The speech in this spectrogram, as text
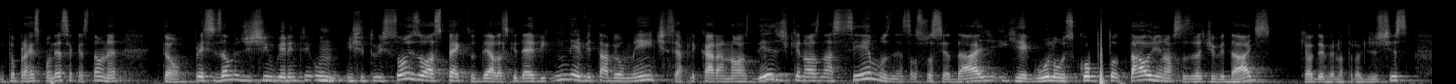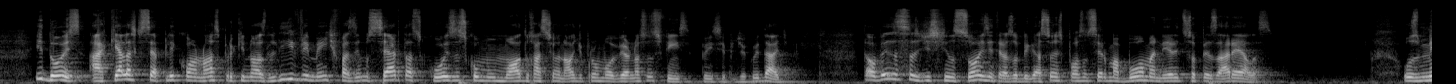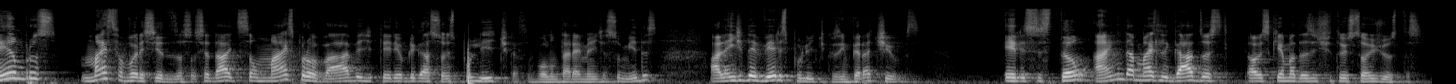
Então, para responder essa questão, né? Então, precisamos distinguir entre um, instituições ou aspectos delas que devem inevitavelmente se aplicar a nós desde que nós nascemos nessa sociedade e que regulam o escopo total de nossas atividades, que é o dever natural de justiça. E dois, aquelas que se aplicam a nós porque nós livremente fazemos certas coisas como um modo racional de promover nossos fins, princípio de equidade. Talvez essas distinções entre as obrigações possam ser uma boa maneira de sopesar elas. Os membros mais favorecidos da sociedade são mais prováveis de terem obrigações políticas voluntariamente assumidas, além de deveres políticos imperativos. Eles estão ainda mais ligados ao esquema das instituições justas.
